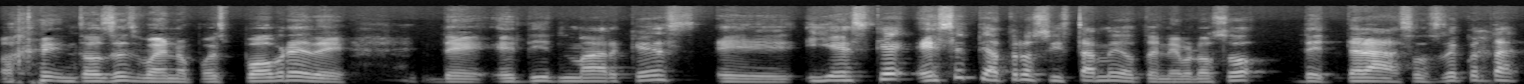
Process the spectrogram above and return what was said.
Entonces, bueno, pues pobre de, de Edith Márquez. eh, y es que ese teatro sí está medio tenebroso detrás. ¿Os de cuenta?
